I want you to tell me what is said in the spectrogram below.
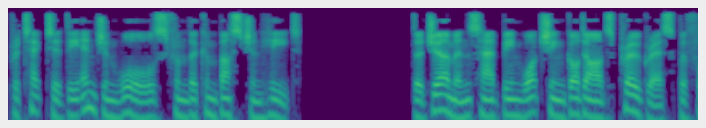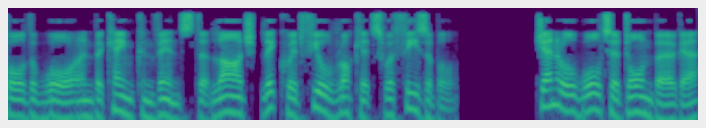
protected the engine walls from the combustion heat. The Germans had been watching Goddard's progress before the war and became convinced that large, liquid fuel rockets were feasible. General Walter Dornberger,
